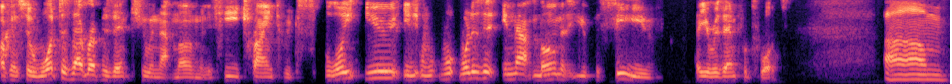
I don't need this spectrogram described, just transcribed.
Okay, so what does that represent to you in that moment? Is he trying to exploit you? Is wh- what is it in that moment that you perceive that you're resentful towards? Um,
